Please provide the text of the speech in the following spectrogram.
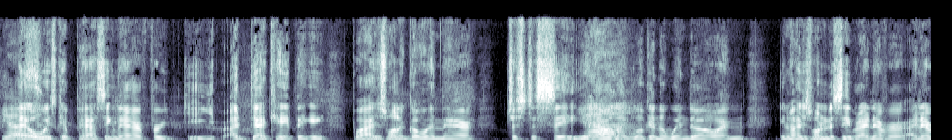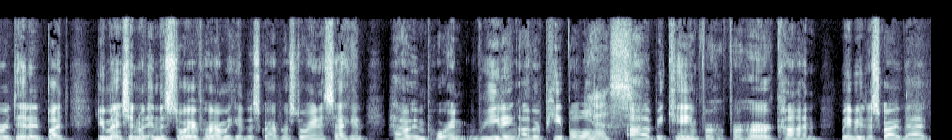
yes. I always kept passing there for a decade, thinking, "Boy, I just want to go in there just to see." Yeah. And I would like look in the window and. You know, I just wanted to see, but I never, I never did it. But you mentioned in the story of her, and we could describe her story in a second, how important reading other people Yes. uh, became for her- for her con. Maybe describe that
